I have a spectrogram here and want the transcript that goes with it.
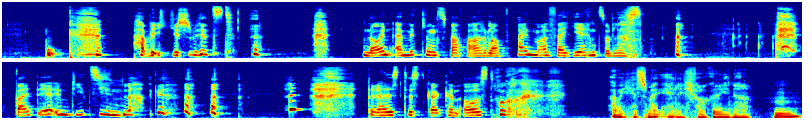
Habe ich geschwitzt? Neun Ermittlungsverfahren auf einmal verjähren zu lassen. Bei der Indizienlage. Dreist ist gar kein Ausdruck. Aber jetzt mal ehrlich, Frau Griner. Hm?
